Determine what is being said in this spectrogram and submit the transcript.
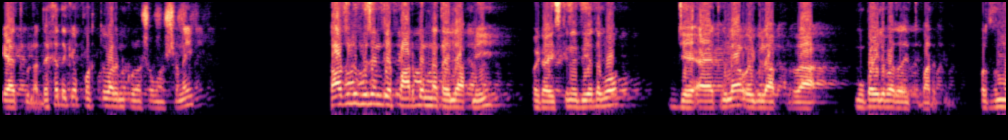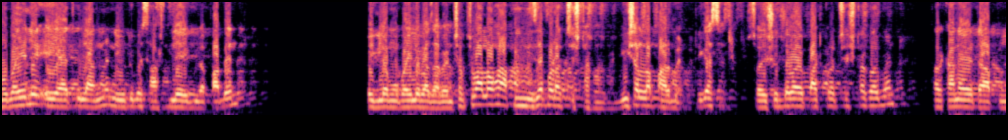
এই আয়াতগুলা দেখে দেখে পড়তে পারেন, কোনো সমস্যা নেই। তা যদি বুঝেন যে পারবেন না, তাইলে আপনি ওইটা স্ক্রিনে দিয়ে দেবো যে আয়াতগুলা ওইগুলো আপনারা মোবাইলে বাজাইতে পারবেন। অর্থাৎ মোবাইলে এই আয়াতগুলো আনবেন ইউটিউবে সার্চ দিলে এগুলো পাবেন। এগুলো মোবাইলে বাজাবেন। সবচেয়ে ভালো হয়, আপনি নিজে পড়ার চেষ্টা করবেন। ইনশাল্লাহ পারবেন, ঠিক আছে? সহি শুদ্ধভাবে পাঠ করার চেষ্টা করবেন। তার কারণে এটা আপনি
